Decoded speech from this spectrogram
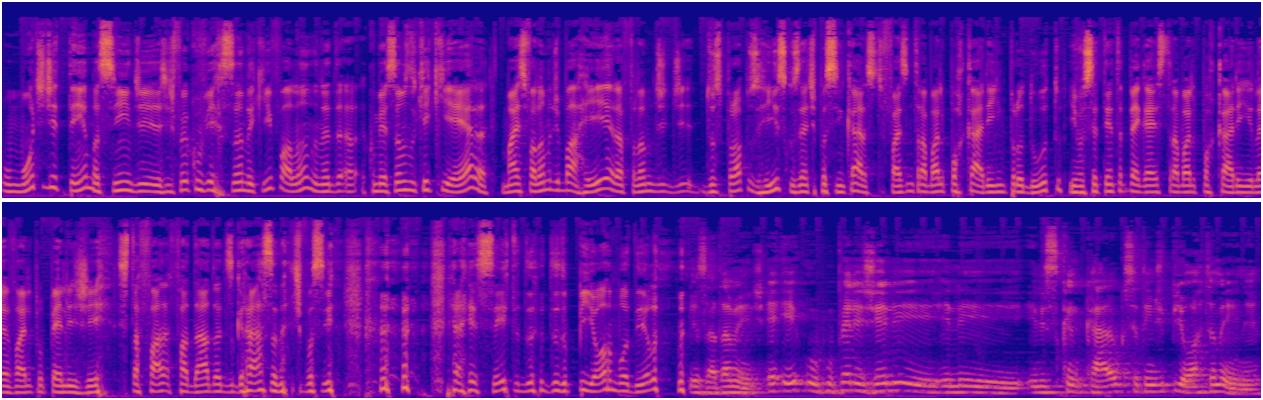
um monte de tema, assim, de, a gente foi conversando aqui, falando, né? Começamos no que que era, mas falamos de barreira, falamos de, de, dos próprios riscos, né? Tipo assim, cara, se tu faz um trabalho porcaria em produto e você tenta pegar esse trabalho porcaria e levar ele pro PLG, você tá fadado à desgraça, né? Tipo assim, é a receita do, do, do pior modelo. Exatamente. E, e, o, o PLG, ele, ele, ele escancara o que você tem de pior também, né?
